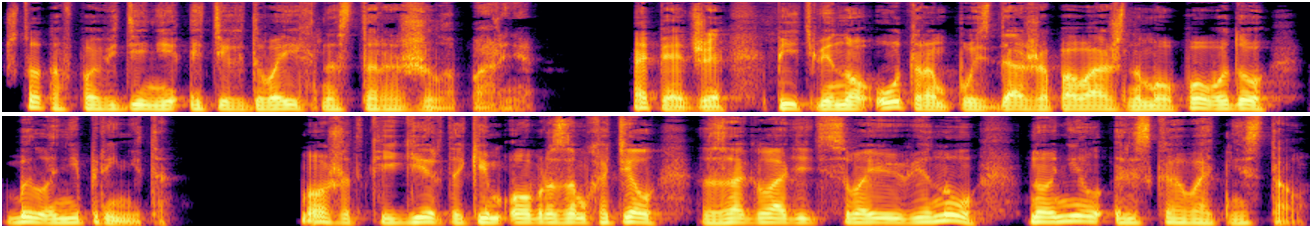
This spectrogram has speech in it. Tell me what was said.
Что-то в поведении этих двоих насторожило парня. Опять же, пить вино утром, пусть даже по важному поводу, было не принято. Может, Кигир таким образом хотел загладить свою вину, но Нил рисковать не стал.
